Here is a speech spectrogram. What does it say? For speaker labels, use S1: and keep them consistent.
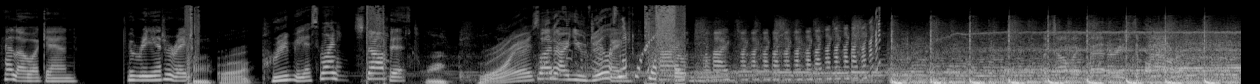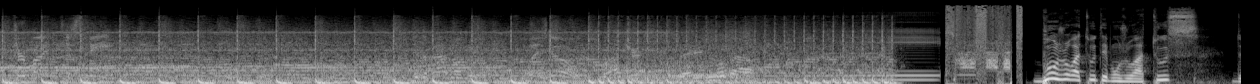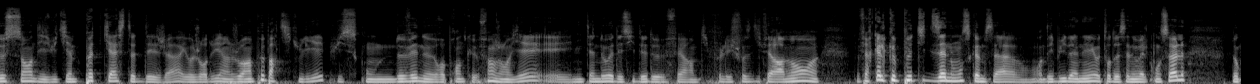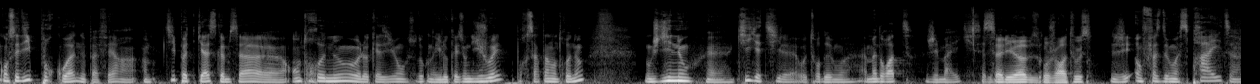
S1: Hello again. To reiterate, previous one, stop it. What are you doing?
S2: Atomic batteries to power. Turbines to speed. To the Batmobile. Let's go.
S3: Bonjour à toutes et bonjour à tous. 218e podcast déjà et aujourd'hui un jour un peu particulier puisqu'on devait ne reprendre que fin janvier et Nintendo a décidé de faire un petit peu les choses différemment, de faire quelques petites annonces comme ça en début d'année autour de sa nouvelle console. Donc on s'est dit pourquoi ne pas faire un, un petit podcast comme ça euh, entre nous à l'occasion, surtout qu'on a eu l'occasion d'y jouer pour certains d'entre nous. Donc je dis nous, euh, qui y a-t-il autour de moi? À ma droite, j'ai Mike.
S4: Salut Hobbs, bonjour à tous.
S3: J'ai en face de moi Sprite.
